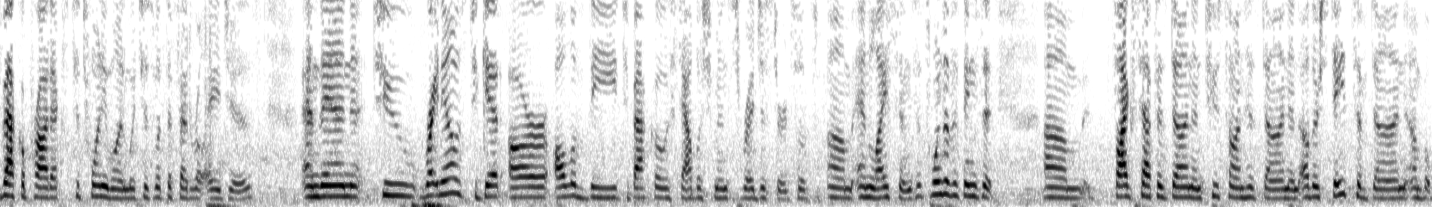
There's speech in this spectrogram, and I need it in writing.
tobacco products to 21, which is what the federal age is, and then to right now is to get our all of the tobacco establishments registered, so it's um, and licensed. It's one of the things that. Um, Flagstaff has done and Tucson has done and other states have done, um, but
